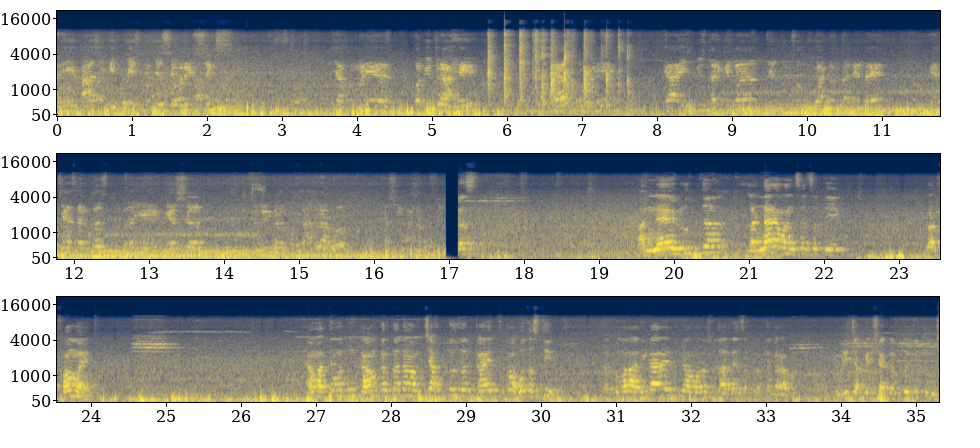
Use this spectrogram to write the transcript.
आणि आज एकवीस म्हणजे सेवन एट सिक्स ज्याप्रमाणे पवित्र आहे त्याचप्रमाणे या एकवीस तारखेला जे तुमचं उद्घाटन झालेलं आहे त्याच्यासारखंच तुमचं हे सगळीकडे राहावं अशी मनापासून अन्यायाविरुद्ध लढणाऱ्या माणसाचं ते एक प्लॅटफॉर्म आहे. ह्या माध्यमातून काम करताना आमच्या हातनं जर काय चुका होत असतील तर तुम्हाला अधिकार आहे तुम्ही आम्हाला सुधारण्याचा प्रयत्न करावा. एवढीच अपेक्षा करतो की तुमची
